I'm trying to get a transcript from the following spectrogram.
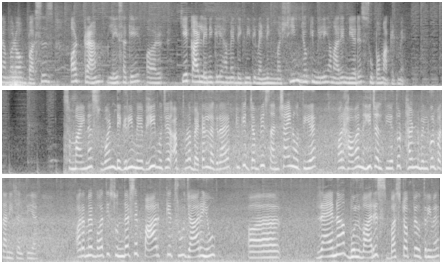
नंबर ऑफ़ बसेस और ट्रैम ले सके और ये कार्ड लेने के लिए हमें देखनी थी वेंडिंग मशीन जो कि मिली हमारे नियरेस्ट सुपरमार्केट में। सो माइनस वन डिग्री में भी मुझे अब थोड़ा बेटर लग रहा है, क्योंकि जब भी सनशाइन होती है और हवा नहीं चलती है तो ठंड बिल्कुल पता नहीं चलती है। और मैं बहुत ही सुंदर से पार्क के थ्रू जा रही हूँ, और रैना बुलवारिस बस स्टॉप पे उतरी मैं।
